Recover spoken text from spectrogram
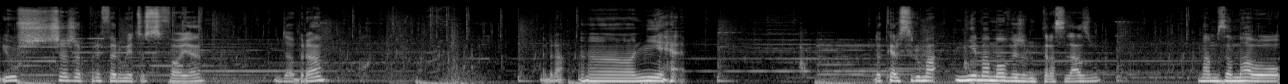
Już szczerze preferuję to swoje. Dobra. Dobra. O, nie. Do Kersruma nie ma mowy, żebym teraz lazł. Mam za mało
